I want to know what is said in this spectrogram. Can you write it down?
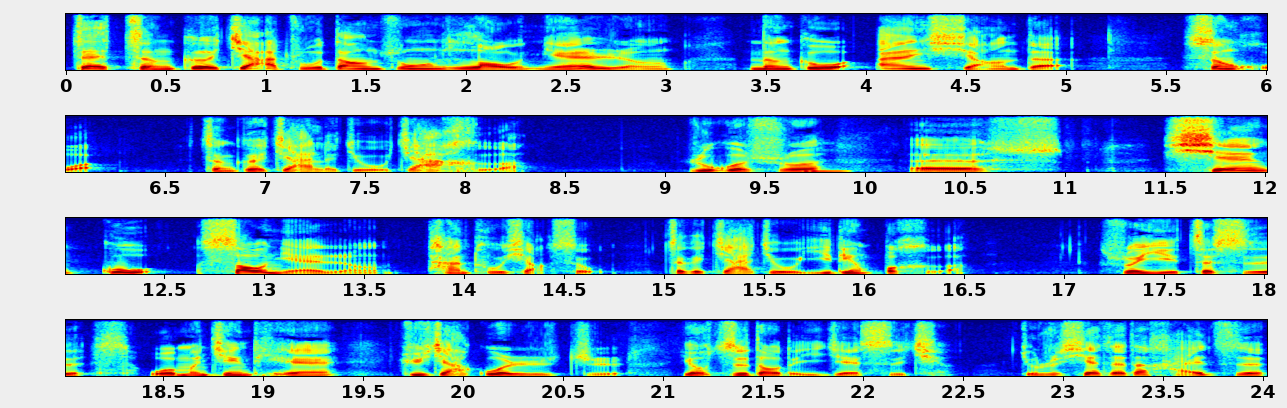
在整个家族当中，老年人。能够安详的生活，整个家呢就家和。如果说呃先顾少年人贪图享受，这个家就一定不和。所以这是我们今天居家过日子要知道的一件事情，就是现在的孩子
